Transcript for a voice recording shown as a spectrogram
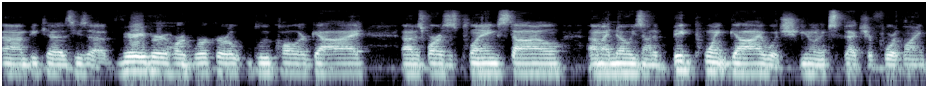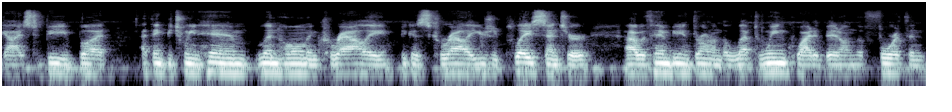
um, because he's a very, very hard worker, blue collar guy um, as far as his playing style. Um, I know he's not a big point guy, which you don't expect your fourth line guys to be, but I think between him, Lindholm, and Kuraly, because Kuraly usually plays center, uh, with him being thrown on the left wing quite a bit on the fourth and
